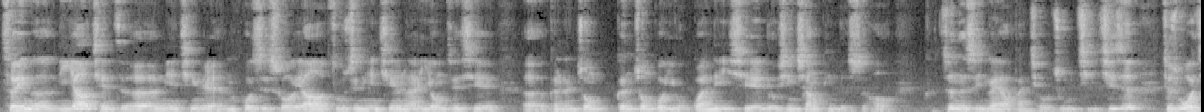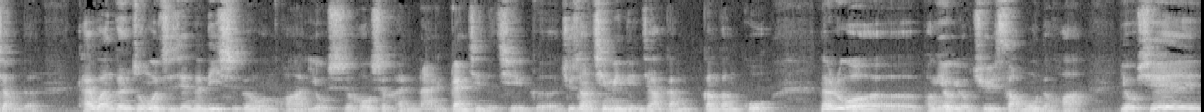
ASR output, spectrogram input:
所以呢，你要谴责年轻人，或是说要阻止年轻人来用这些呃可能中跟中国有关的一些流行商品的时候。真的是应该要反求诸己，其实就是我讲的，台湾跟中国之间的历史跟文化，有时候是很难干净的切割。就像清明年假刚刚刚过，那如果朋友有去扫墓的话，有些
